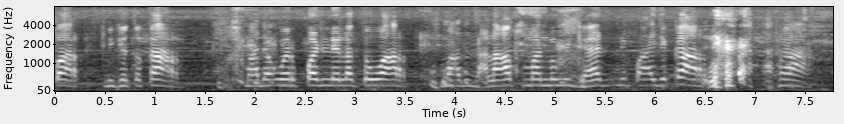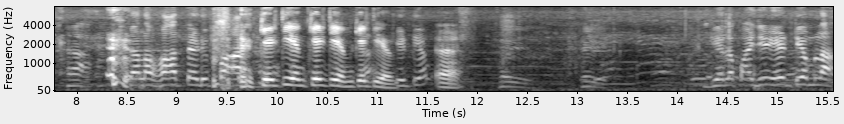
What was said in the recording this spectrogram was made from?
पार. मी घेतो कार. माझ्या वर पडलेला तो वार. माझा झाला अपमान मग मी घ्यायला पाहिजे कार. हा, हा. चला हात दडी पार. केटीएम केटीएम केटीएम केटीएम गेलं पाहिजे एटीएम ला.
